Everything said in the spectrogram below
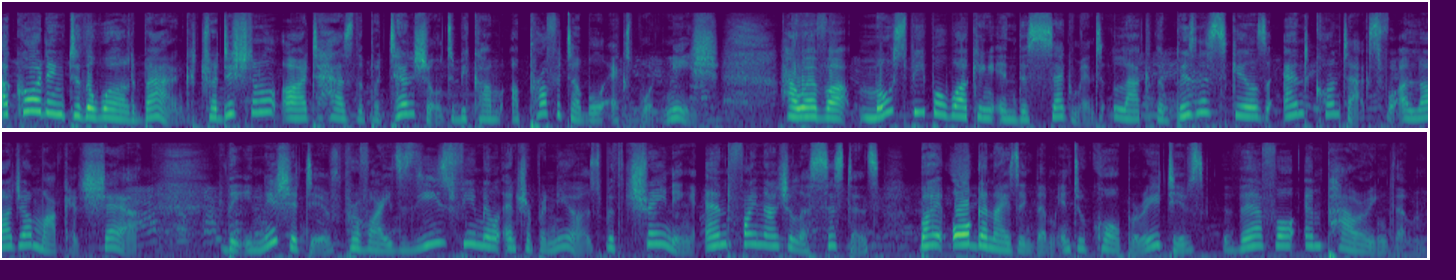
According to the World Bank, traditional art has the potential to become a profitable export niche. However, most people working in this segment lack the business skills and contacts for a larger market share. The initiative provides these female entrepreneurs with training and financial assistance by organizing them into cooperatives, therefore empowering them.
